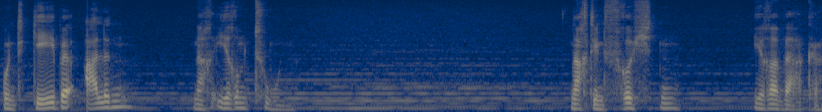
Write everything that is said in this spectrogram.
und gebe allen nach ihrem Tun, nach den Früchten ihrer Werke.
